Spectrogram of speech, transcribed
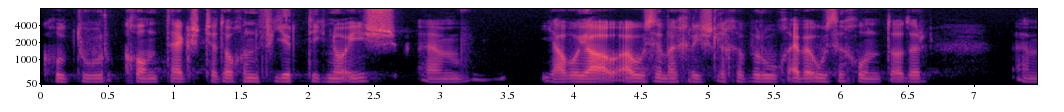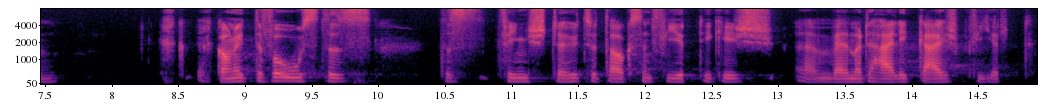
Kulturkontext ja doch ein Viertig noch ist, ähm, ja, wo ja auch aus einem christlichen Brauch eben rauskommt, oder? Ähm, ich, ich gehe nicht davon aus, dass, dass Pfingsten heutzutage ein Viertig ist, ähm, weil man den Heiligen Geist feiert,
